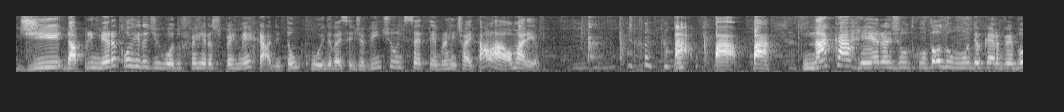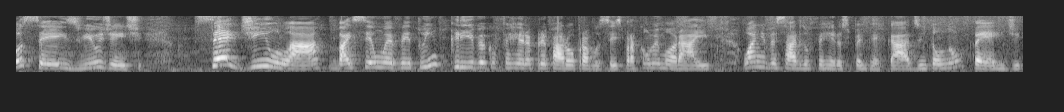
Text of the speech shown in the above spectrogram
de, da primeira corrida de rua do Ferreira Supermercado. Então cuida, vai ser dia 21 de setembro, a gente vai estar lá, ó Maria. Pá, pá, pá. Na carreira, junto com todo mundo, eu quero ver vocês, viu, gente? Cedinho lá, vai ser um evento incrível que o Ferreira preparou pra vocês pra comemorar aí o aniversário do Ferreira Supermercados. Então não perde.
